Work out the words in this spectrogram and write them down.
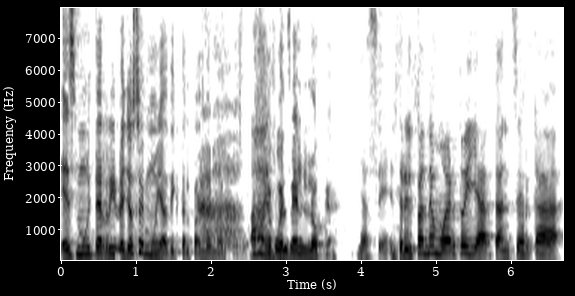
Es muy terrible. Yo soy muy adicta al pan de muerto. Me vuelve loca. Ya sé. Entre el pan de muerto y ya tan cerca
